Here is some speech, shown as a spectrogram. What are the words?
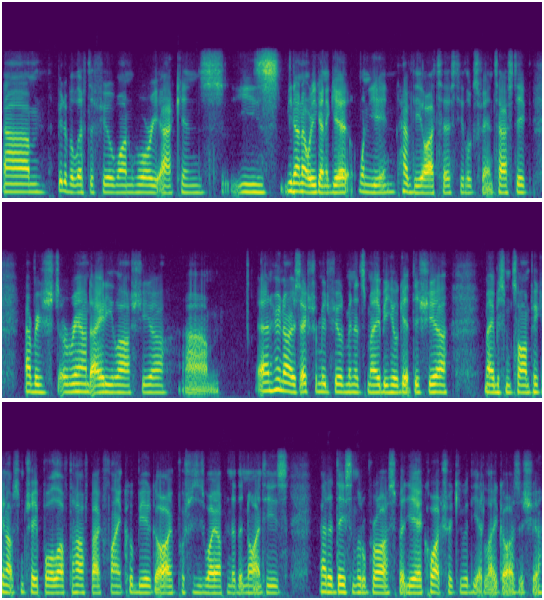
Um, a bit of a left of field one. Rory Atkins. He's you don't know what you're going to get when you have the eye test. He looks fantastic. Averaged around 80 last year. Um, and who knows, extra midfield minutes maybe he'll get this year. Maybe some time picking up some cheap ball off the halfback flank. Could be a guy who pushes his way up into the 90s at a decent little price. But yeah, quite tricky with the Adelaide guys this year.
